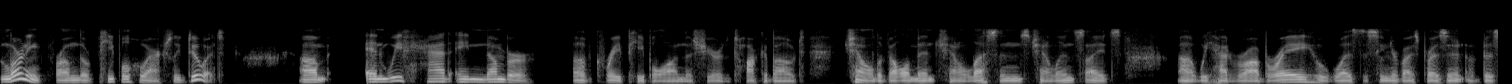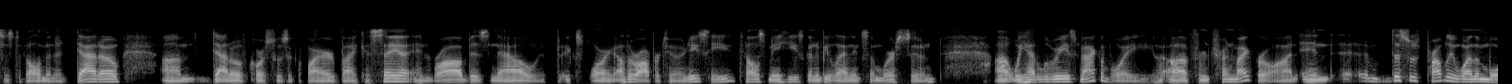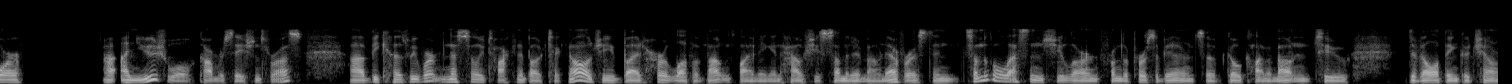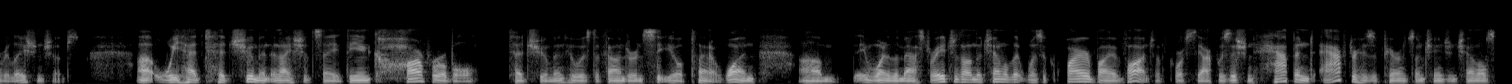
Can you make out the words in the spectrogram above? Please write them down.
learning from the people who actually do it. Um, and we've had a number of great people on this year to talk about channel development, channel lessons, channel insights. Uh, we had Rob Ray, who was the Senior Vice President of Business Development at Datto. Um, Datto, of course, was acquired by Kaseya, and Rob is now exploring other opportunities. He tells me he's going to be landing somewhere soon. Uh, we had Louise McEvoy uh, from Trend Micro on, and this was probably one of the more unusual conversations for us uh, because we weren't necessarily talking about technology, but her love of mountain climbing and how she summited Mount Everest and some of the lessons she learned from the perseverance of go climb a mountain to developing good channel relationships. Uh, we had Ted Schuman, and I should say the incomparable Ted Schuman, who was the founder and CEO of Planet One, um, one of the master agents on the channel that was acquired by Avant. Of course, the acquisition happened after his appearance on Changing Channels.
